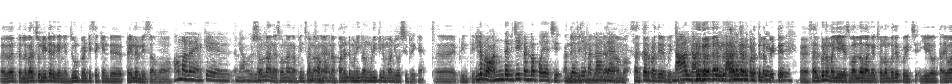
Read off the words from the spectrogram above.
அது வேற தெரியல. வேற சொல்லிட்டே இருக்காங்க. June twenty second trailer release ஆகும் ஆமால எனக்கே ஞாபகம் இல்ல. சொன்னாங்க சொன்னாங்க அப்படின்னு சொன்னாங்க? நான் பன்னெண்டு மணிக்கெல்லாம் முடிக்கணுமான்னு யோசிச்சுட்டு இருக்கேன். எப்படின்னு இல்ல தெரியல ப்ரோ அந்த விஜய் ஃபேன்லாம் போயாச்சு. அந்த விஜய் ஃபேன்லாம் ஆமா. சர்க்கார் படத்திலே போயிடுச்சு. நாலு சர்க்கார் படத்துல போயிட்டு சர்க்குணம் ஐஏஎஸ் வல்ல வாங்கன்னு சொல்லும் போதே போயிடுச்சு. ஐயோ தலைவா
